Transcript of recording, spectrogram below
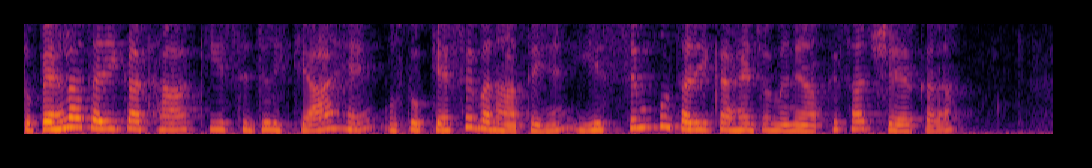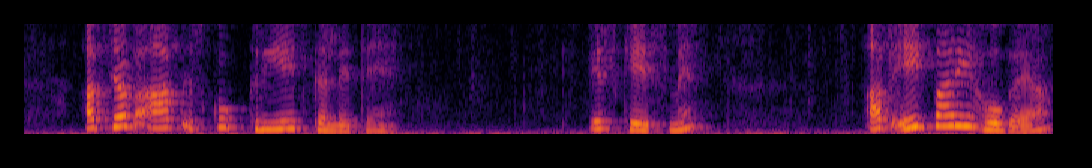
तो पहला तरीका था कि सिजल क्या है, उसको कैसे बनाते हैं, ये सिंपल तरीका है जो मैंने आपके साथ शेयर करा। अब जब आप इसको क्रिएट कर लेते हैं, इस केस में, अब एक बार ये हो गया,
